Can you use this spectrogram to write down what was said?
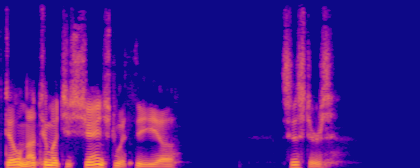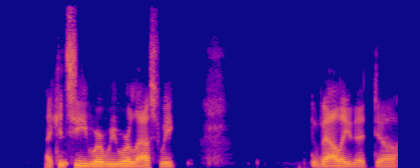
Still, not too much has changed with the uh, sisters. I can see where we were last week, the valley that uh,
